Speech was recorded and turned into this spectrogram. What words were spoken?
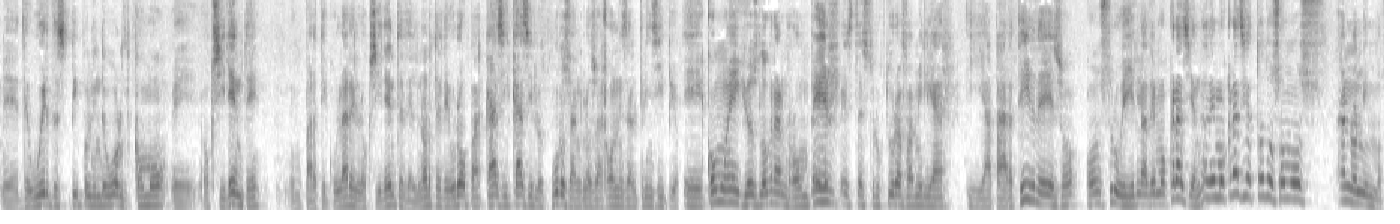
The Weirdest People in the World, como Occidente, en particular el occidente del norte de Europa, casi casi los puros anglosajones al principio, eh, cómo ellos logran romper esta estructura familiar y a partir de eso construir la democracia. En la democracia todos somos anónimos.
